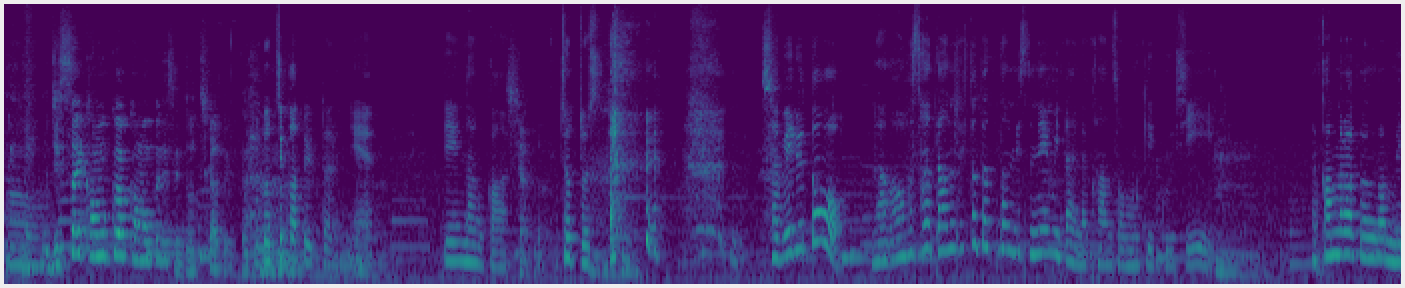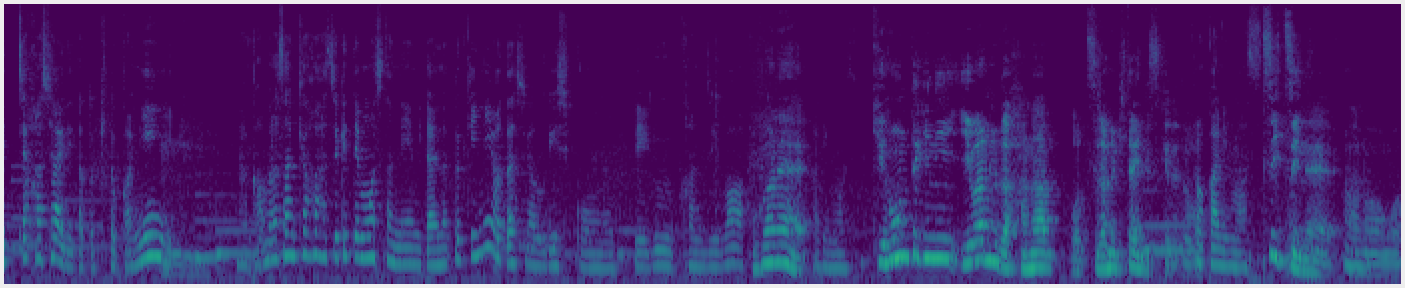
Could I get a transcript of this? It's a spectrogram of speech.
うん。まあ実際科目は科目ですね。どっちかと言ったらどっちかと言ったらね。でなんかちょっとし 喋ると「長尾さんってあの人だったんですね」みたいな感想も聞くし中村くんがめっちゃはしゃいでた時とかうにん「中村さん今日はじけてましたね」みたいな時に私は嬉しく思っている感じは僕はねあります。基本的に言わぬが花を貫きたいんですけれどわかります。ついついね、うん。あのもう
